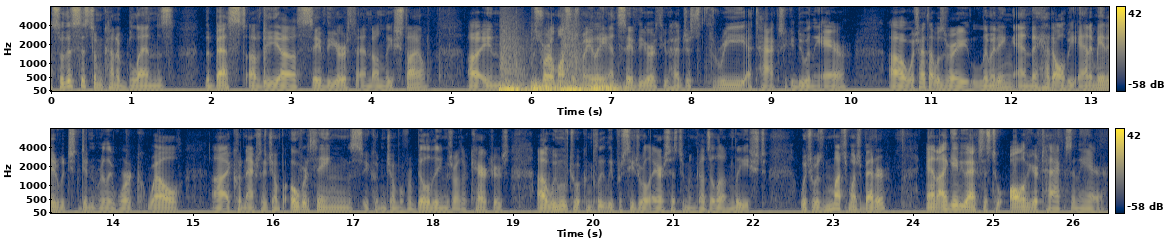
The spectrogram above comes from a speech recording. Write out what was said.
Uh, so this system kind of blends the best of the uh, Save the Earth and Unleash style. Uh, in Destroy All Monsters Melee and Save the Earth, you had just three attacks you could do in the air, uh, which I thought was very limiting, and they had to all be animated, which didn't really work well. Uh, I couldn't actually jump over things, you couldn't jump over buildings or other characters. We moved to a completely procedural air system in Godzilla Unleashed, which was much, much better, and I gave you access to all of your attacks in the air,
